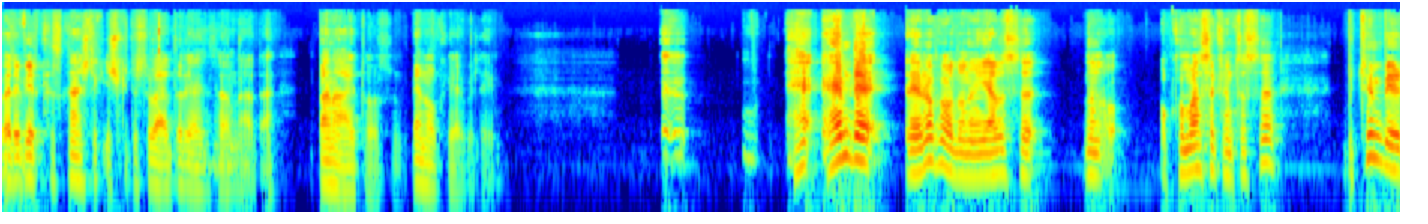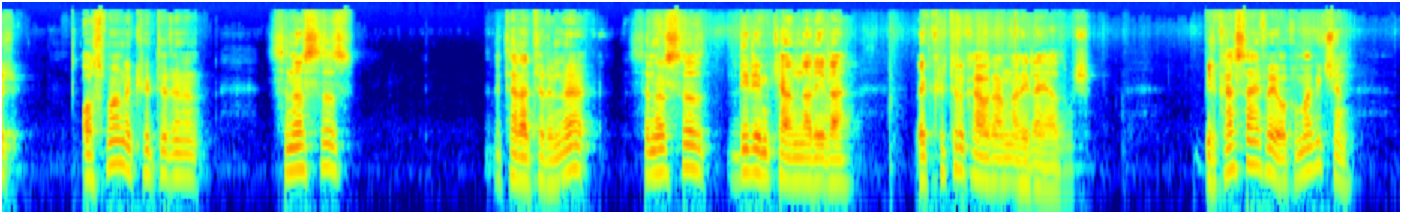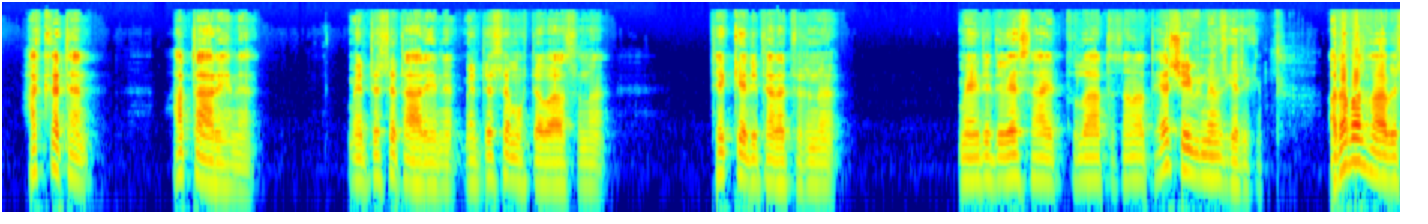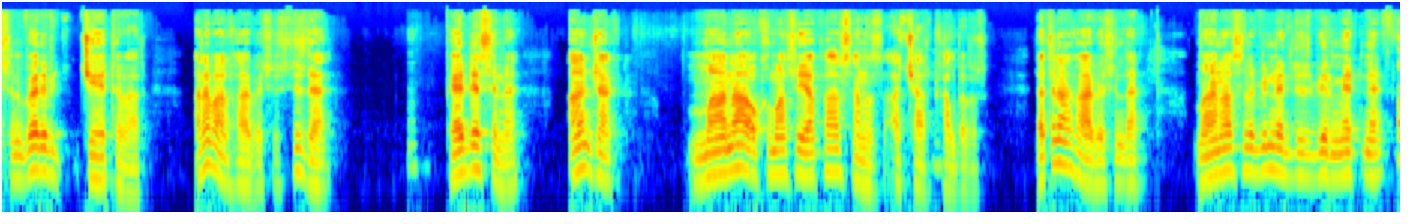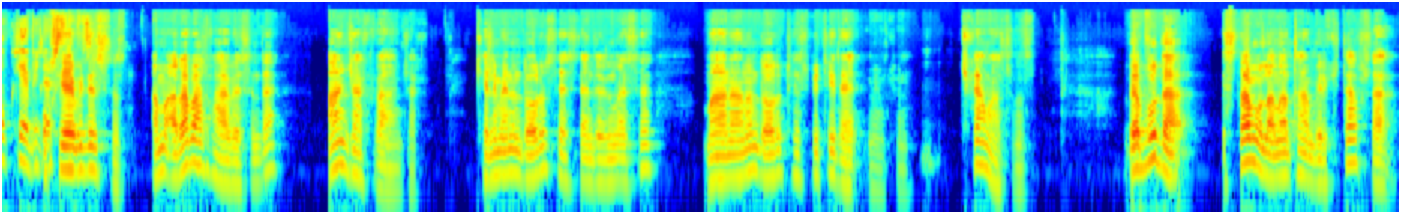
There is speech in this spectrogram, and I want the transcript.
Böyle bir kıskançlık içgüdüsü vardır ya insanlarda. Bana ait olsun. Ben okuyabileyim. He- Hem de Renokoğlu'nun yazısının okuma sıkıntısı bütün bir Osmanlı kültürünün sınırsız literatürünü, sınırsız dil imkanlarıyla ve kültür kavramlarıyla yazmış. Birkaç sayfayı okumak için hakikaten hat tarihini, medrese tarihini, medrese muhtevasını, tekke literatürünü, mevlidi vesaire, tuluatı, sanatı her şeyi bilmemiz gerekiyor. Arap alfabesinin böyle bir ciheti var. Arap alfabesi size perdesini ancak mana okuması yaparsanız açar kaldırır. Latin alfabesinde manasını bilmediğiniz bir metni okuyabilirsiniz. okuyabilirsiniz. Ama Arap alfabesinde ancak ve ancak kelimenin doğru seslendirilmesi mananın doğru tespitiyle mümkün. Çıkamazsınız. Ve bu da İstanbul anlatan bir kitapsa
